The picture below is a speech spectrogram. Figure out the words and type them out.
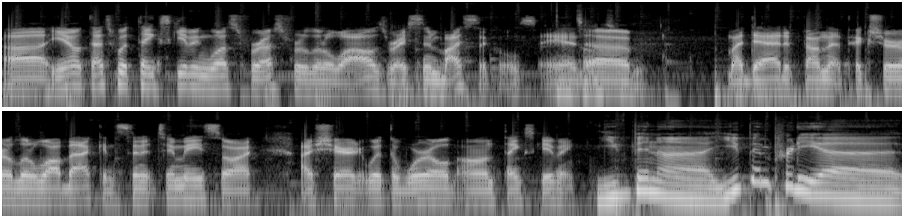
uh, you know, that's what Thanksgiving was for us for a little while, is racing bicycles. And awesome. uh, my dad had found that picture a little while back and sent it to me, so I, I shared it with the world on Thanksgiving. You've been uh you've been pretty uh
